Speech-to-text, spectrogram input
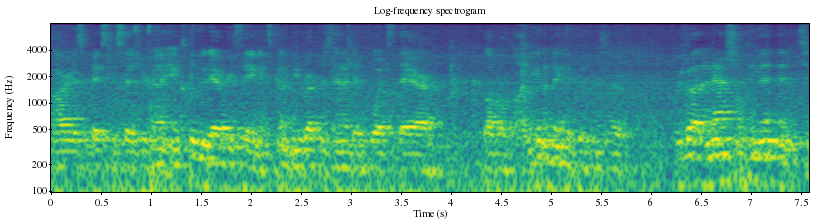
CAR is, it basically says you're going to include everything, it's going to be representative of what's there, blah, blah, blah. You're going to make a good reserve. We've got a national commitment to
